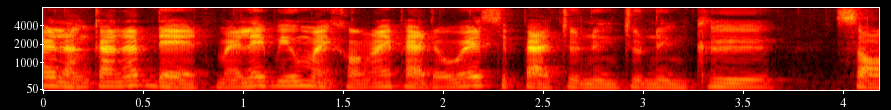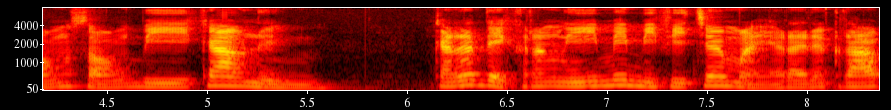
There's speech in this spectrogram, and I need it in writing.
ภายหลังการอัปเดตหมายเลขวิวใหม่ของ iPad OS 18.1.1 คือ 22B91 การอัปเดตครั้งนี้ไม่มีฟีเจอร์ใหม่อะไรนะครับ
